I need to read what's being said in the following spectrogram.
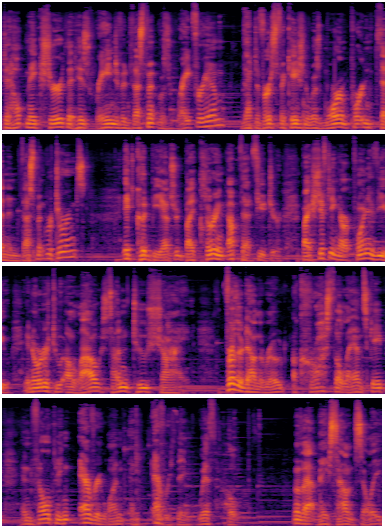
to help make sure that his range of investment was right for him? That diversification was more important than investment returns? It could be answered by clearing up that future, by shifting our point of view in order to allow sun to shine. Further down the road, across the landscape, enveloping everyone and everything with hope. Well, that may sound silly,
